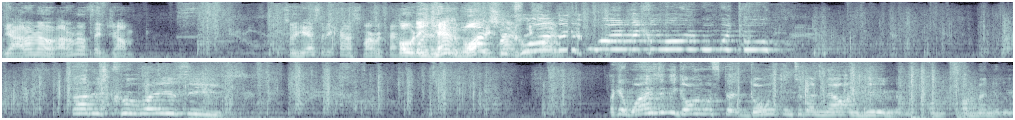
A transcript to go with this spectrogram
Yeah, I don't know. I don't know if they jump. So he has to be kind of smart with them. Oh, they can. they- What? they They climb, climb, they climb. they climb, they climb, oh my god! That is crazy! Okay, why isn't he going with the going into them now and healing them on, on manually?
